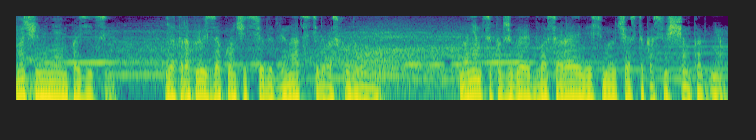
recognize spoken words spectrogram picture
Ночью меняем позиции. Я тороплюсь закончить все до 12 до восхода луны. Но немцы поджигают два сарая, весь мой участок освещен как днем.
